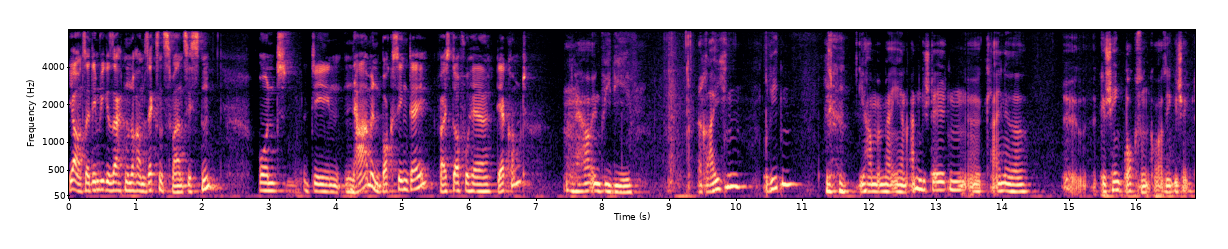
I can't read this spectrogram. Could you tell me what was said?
Ja, und seitdem, wie gesagt, nur noch am 26. Und den Namen Boxing Day, weißt du auch, woher der kommt? Ja, irgendwie die reichen Briten, die haben immer ihren Angestellten äh, kleine äh, Geschenkboxen quasi geschenkt.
